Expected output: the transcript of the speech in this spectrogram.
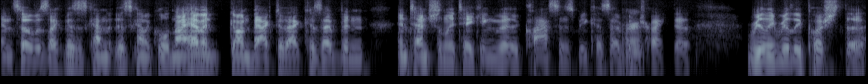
and so it was like this is kind of this is kind of cool. Now I haven't gone back to that because I've been intentionally taking the classes because I've been Right. trying to really really push the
